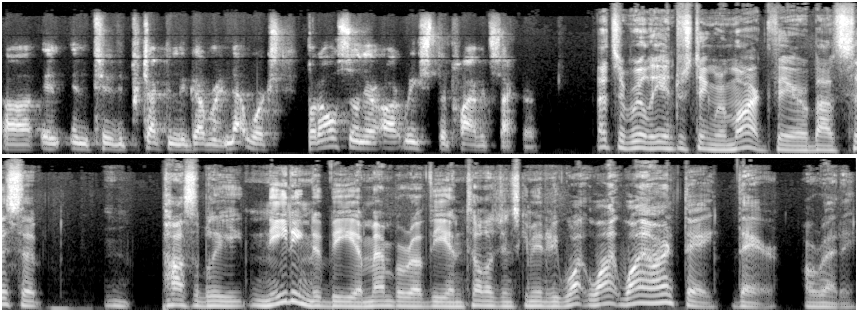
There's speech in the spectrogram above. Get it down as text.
uh, in, into the, protecting the government networks, but also in their outreach to the private sector. That's a really interesting remark there about CISA possibly needing to be a member of the intelligence community. Why, why, why aren't they there already?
